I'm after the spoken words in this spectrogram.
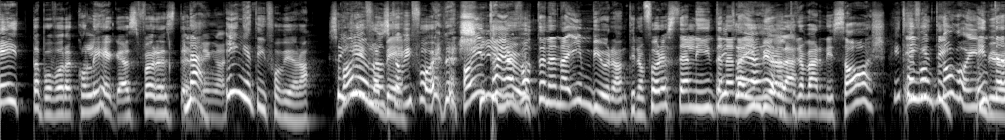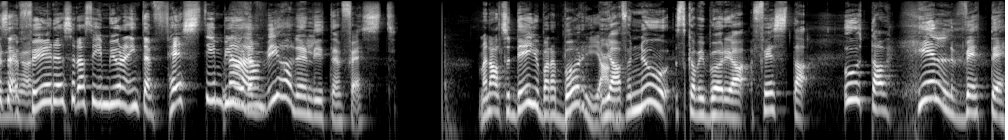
hejta på våra kollegors föreställningar. Nej, ingenting får vi göra. Så Varifrån jävla ska vi få energi Och inte har jag fått en enda inbjudan till någon föreställning, inte en enda inbjudan heller. till någon vernissage. Inte ingenting. Inte ens en födelsedagsinbjudan, inte en Nej, festinbjudan. vi hade en liten fest. Men alltså det är ju bara början. Ja, för nu ska vi börja festa utav helvete.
